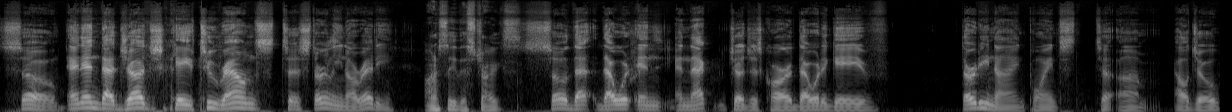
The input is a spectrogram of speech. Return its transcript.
So, and then that judge gave two rounds to Sterling already. Honestly, the strikes. So that that would and and that judge's card that would have gave thirty nine points to um Aljo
